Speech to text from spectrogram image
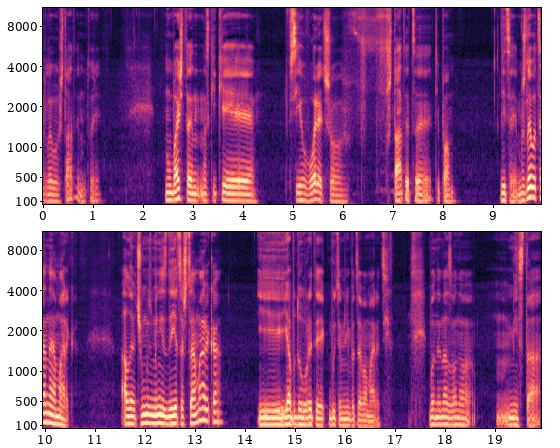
Можливо, Штати, на турі. Ну, бачите, наскільки всі говорять, що Штати це, типа. Дивіться, можливо, це не Америка. Але чомусь мені здається, що це Америка. І я буду говорити, як будь ніби це в Америці. Бо не названо міста.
